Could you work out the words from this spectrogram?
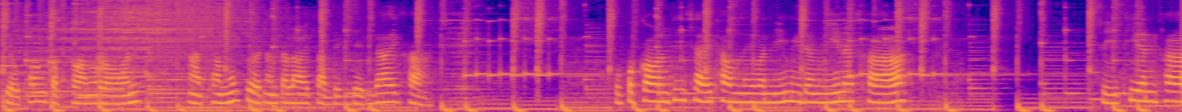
เกี่ยวข้องกับความร้อน อาจทำให้เกิดอันตรายกับเด็กๆได้ค่ะ อุปกรณ์ที่ใช้ทำในวันนี้มีดังนี้นะคะ สีเทียนค่ะ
